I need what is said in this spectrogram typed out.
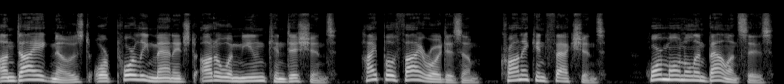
Undiagnosed or poorly managed autoimmune conditions, hypothyroidism, chronic infections, hormonal imbalances,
